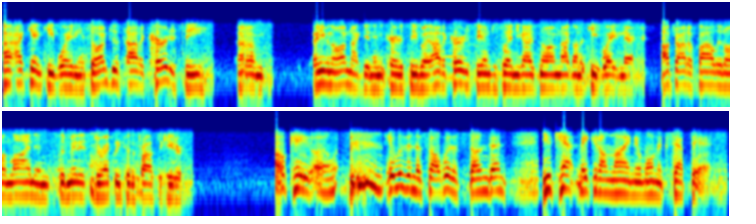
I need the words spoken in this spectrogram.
I, I can't keep waiting, so I'm just out of courtesy. Um, even though I'm not getting any courtesy, but out of courtesy, I'm just letting you guys know I'm not going to keep waiting there. I'll try to file it online and submit it directly to the prosecutor. Okay, uh, it was an assault with a stun gun. You can't make it online, it won't accept it.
